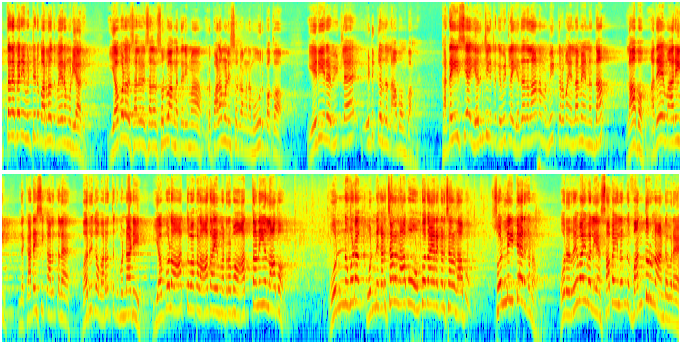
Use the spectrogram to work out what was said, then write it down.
அத்தனை பேரையும் விட்டுட்டு பரலோகத்துக்கு போயிட முடியாது. எவ்வளவு சில சிலர் சொல்லுவாங்க தெரியுமா? ஒரு பழமொழி சொல்லுவாங்க நம்ம ஊர் பக்கம். எரியிற வீட்டில் எடுக்கிறது லாபம்பாங்க. கடைசியாக எரிஞ்சுக்கிட்டு இருக்க வீட்டில் எதெல்லாம் நம்ம மீட்கிறோமோ எல்லாமே என்னதான் லாபம். அதே மாதிரி இந்த கடைசி காலத்தில் வருக வர்றதுக்கு முன்னாடி எவ்வளோ ஆத்துவாக்கள் ஆதாயம் பண்ணுறோமோ அத்தனையும் லாபம். ஒன்று கூட ஒன்று கிடைச்சாலும் லாபம் ஒன்பதாயிரம் கிடைச்சாலும் லாபம். சொல்லிக்கிட்டே இருக்கணும். ஒரு ரிவைவல் என் சபையிலேருந்து வந்துடும் ஆண்டவரே.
